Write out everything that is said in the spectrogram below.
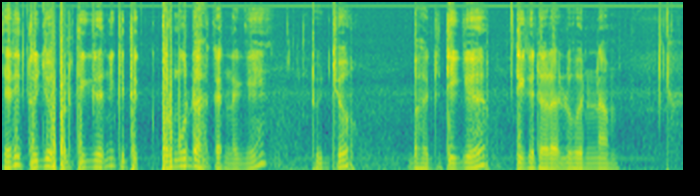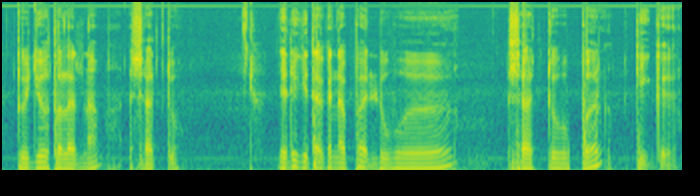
Jadi 7 per 3 ni kita permudahkan lagi. 7 bahagi 3 3 darab 2 6 7 tolak 6 1 Jadi kita akan dapat 2 1 per 3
